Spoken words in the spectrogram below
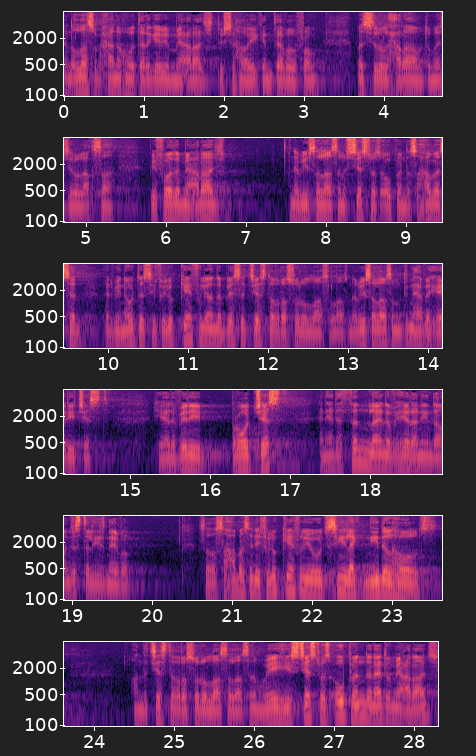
And Allah subhanahu wa ta'ala gave him Mi'raj to show how he can travel from Masjid al Haram to Masjid al Aqsa. Before the Mi'raj, Nabi Sallallahu chest was open. The Sahaba said that we noticed if you look carefully on the blessed chest of Rasulullah Sallallahu Nabi Sallallahu didn't have a hairy chest. He had a very broad chest and he had a thin line of hair running down just till his navel. So the Sahaba said, if you look carefully, you would see like needle holes on the chest of Rasulullah Sallallahu where his chest was opened the night of Mi'raj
